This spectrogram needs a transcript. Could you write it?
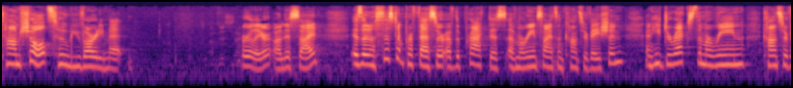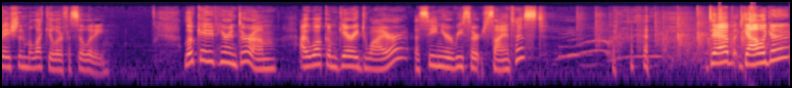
Tom Schultz, who you've already met earlier on this side, is an assistant professor of the practice of marine science and conservation, and he directs the Marine Conservation Molecular Facility. Located here in Durham, I welcome Gary Dwyer, a senior research scientist. Deb Gallagher,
